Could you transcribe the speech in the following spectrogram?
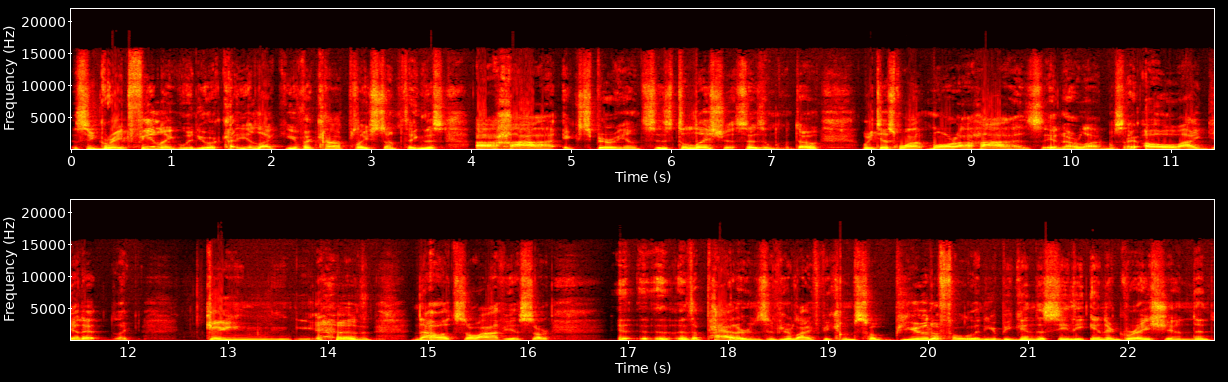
it's a great feeling when you're like you've accomplished something. This aha experience is delicious, isn't it? Don't we just want more ahas in our lives? Like, oh, I get it. Like, ging. now it's so obvious, or it, it, the patterns of your life become so beautiful, and you begin to see the integration and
